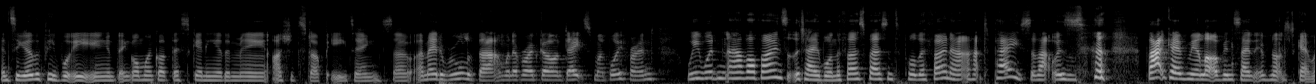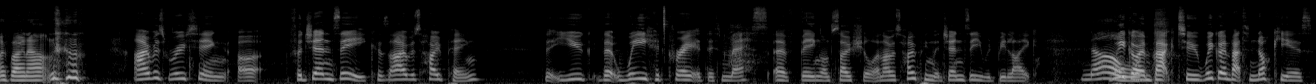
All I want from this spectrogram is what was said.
and see other people eating and think, oh my god, they're skinnier than me. I should stop eating. So I made a rule of that. And whenever I'd go on dates with my boyfriend, we wouldn't have our phones at the table. And the first person to pull their phone out had to pay. So that was that gave me a lot of incentive not to get my phone out. I was rooting uh, for Gen Z because I was hoping that you that we had created this mess of being on social, and I was hoping that Gen Z would be like, no, we're going back to we're going back to Nokia's.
